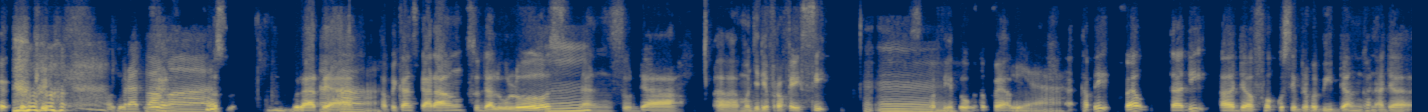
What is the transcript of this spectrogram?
okay. Berat banget. Terus, berat ya. Uh-huh. Tapi kan sekarang sudah lulus mm. dan sudah uh, menjadi profesi mm. seperti itu untuk Vel. Yeah. Tapi Vel tadi ada fokus di beberapa bidang kan ada.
